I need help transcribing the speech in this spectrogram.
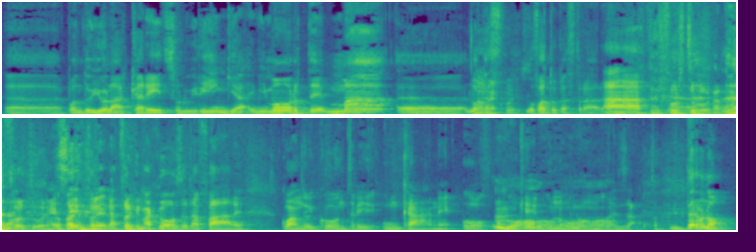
eh, quando io la accarezzo, lui ringhia e mi morde. Ma eh, l'ho, Non è cas- questo. l'ho fatto castrare. Ah, per fortuna, per fortuna. È sempre la prima cosa da fare quando incontri un cane o Un anche uomo, un un uomo. uomo. Esatto. Però no.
